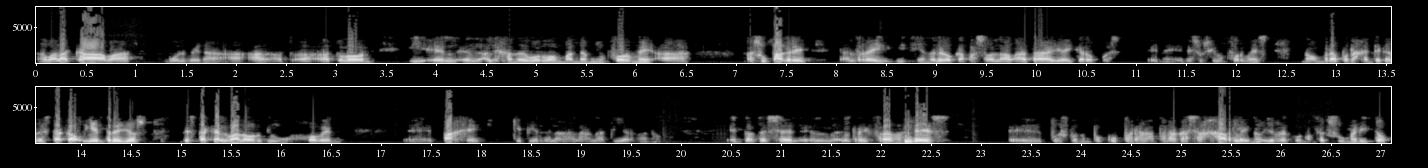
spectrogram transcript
a Balacaba, vuelven a, a, a, a Tolón y el, el, Alejandro de Borbón manda un informe a, a su padre, al rey, diciéndole lo que ha pasado en la batalla y claro, pues en, en, esos informes nombra por la gente que ha destacado y entre ellos destaca el valor de un joven eh, paje que pierde la, la, pierna, ¿no? Entonces el rey francés eh, pues bueno, un poco para, para agasajarle, ¿no? Y reconocer su mérito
